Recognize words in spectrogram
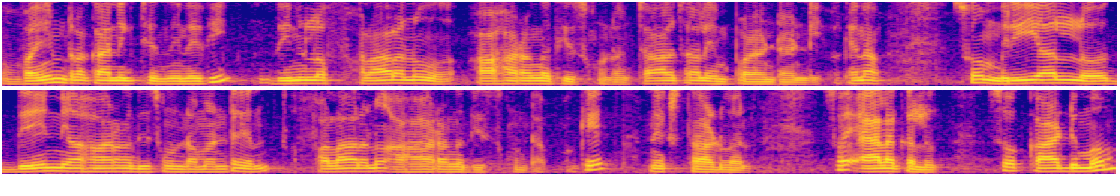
వైన్ రకానికి చెందినది. దీనిలో ఫలాలను ఆహారంగా తీసుకుంటాం. చాలా చాలా ఇంపార్టెంట్ అండి. ఓకేనా? సో మిరియాల్లో దేన్ని ఆహారంగా తీసుకుంటామంటే ఫలాలను ఆహారంగా తీసుకుంటాం. Okay? Next third one. So యాలకలు. So cardamom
